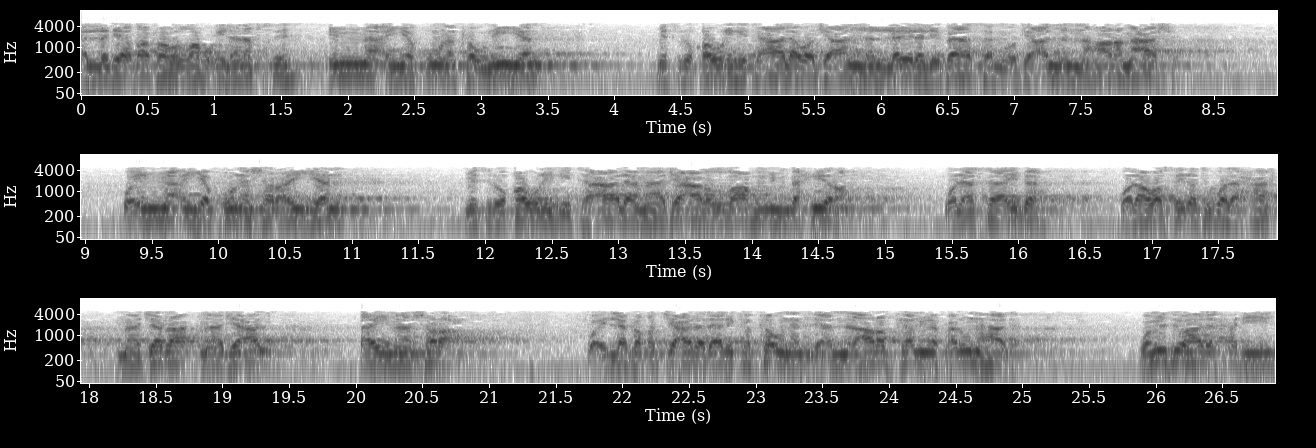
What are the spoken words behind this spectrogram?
الذي أضافه الله إلى نفسه إما أن يكون كونيا مثل قوله تعالى وجعلنا الليل لباسا وجعلنا النهار معاشا. وإما أن يكون شرعيا مثل قوله تعالى ما جعل الله من بحيرة ولا سائبة ولا وصيلة ولا حال. ما, جرى ما جعل أي ما شرع. وإلا فقد جعل ذلك كونا لأن العرب كانوا يفعلون هذا. ومثل هذا الحديث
